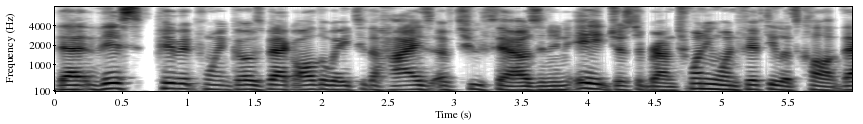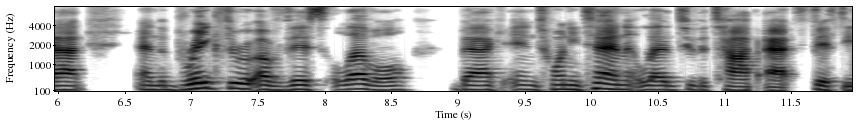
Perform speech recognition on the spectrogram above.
that this pivot point goes back all the way to the highs of 2008, just around 2150, let's call it that. And the breakthrough of this level back in 2010 led to the top at $50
